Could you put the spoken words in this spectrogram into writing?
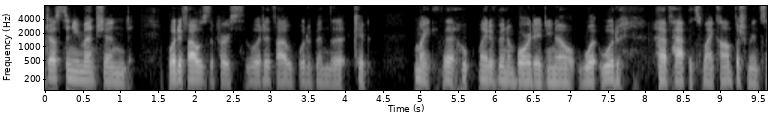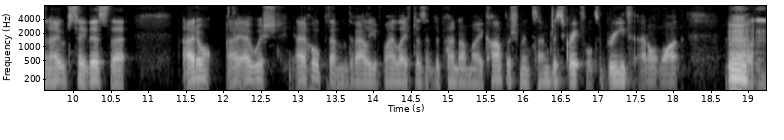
Justin, you mentioned, what if I was the person? What if I would have been the kid, might that who might have been aborted? You know, what would have happened to my accomplishments? And I would say this that I don't. I, I wish. I hope that the value of my life doesn't depend on my accomplishments. I'm just grateful to breathe. I don't want. Mm. Um,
